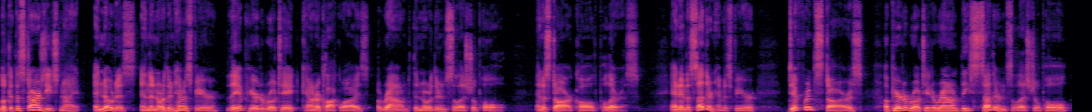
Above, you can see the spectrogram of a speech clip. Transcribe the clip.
Look at the stars each night and notice in the northern hemisphere they appear to rotate counterclockwise around the northern celestial pole and a star called Polaris. And in the southern hemisphere, different stars appear to rotate around the southern celestial pole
